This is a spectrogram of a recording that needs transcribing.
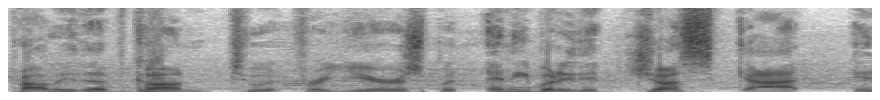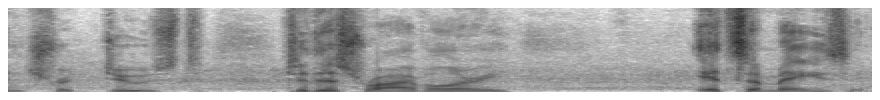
probably have gone to it for years, but anybody that just got introduced to this rivalry, it's amazing.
